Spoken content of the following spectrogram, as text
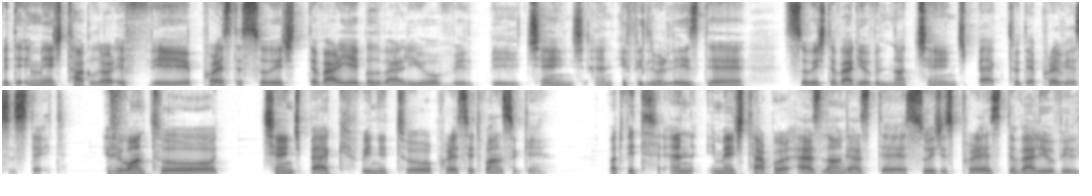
With the image toggler, if we press the switch, the variable value will be changed. And if we release the switch, the value will not change back to the previous state. If we want to change back, we need to press it once again. But with an image tapper, as long as the switch is pressed, the value will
